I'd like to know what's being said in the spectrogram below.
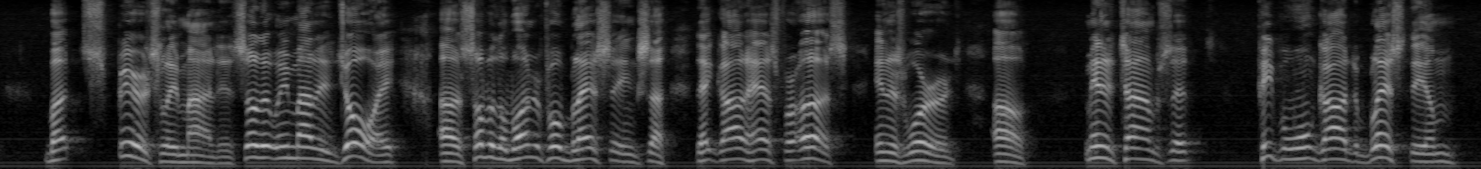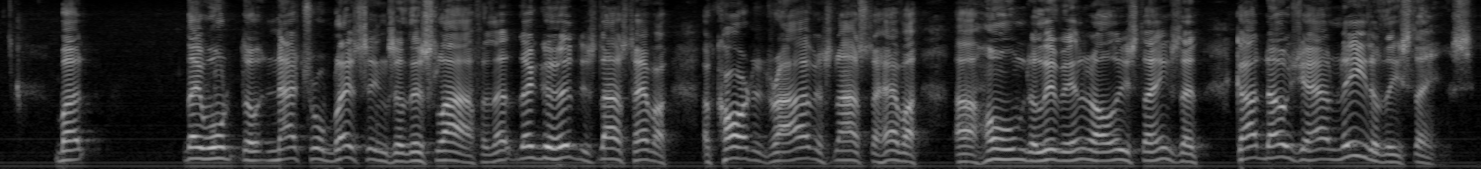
but spiritually minded, so that we might enjoy uh, some of the wonderful blessings uh, that God has for us in His Word. Uh, many times that people want God to bless them, but they want the natural blessings of this life, and that, they're good. It's nice to have a, a car to drive. It's nice to have a, a home to live in, and all these things. That God knows you have need of these things.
